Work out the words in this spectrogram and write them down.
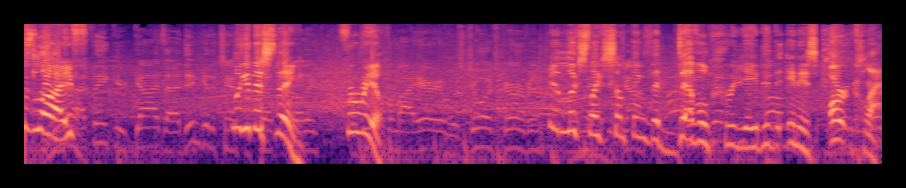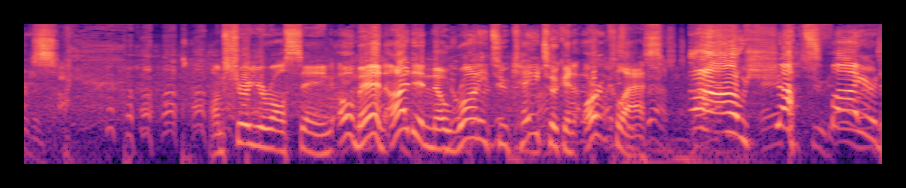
is life. think you guys that I didn't get a chance Look at this thing. early For real. From my area was George It looks like something the devil created in his art class. I'm sure you're all saying, "Oh man, I didn't know Ronnie 2K took an art class." Oh, shots fired!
